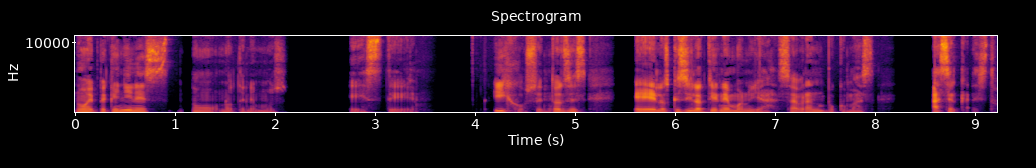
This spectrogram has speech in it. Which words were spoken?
no hay pequeñines, no, no tenemos este hijos. Entonces, los que sí lo tienen, bueno, ya sabrán un poco más acerca de esto.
